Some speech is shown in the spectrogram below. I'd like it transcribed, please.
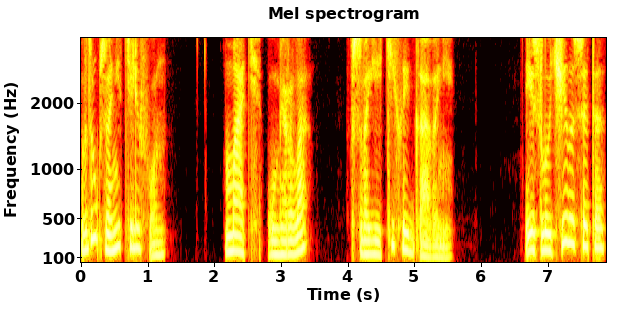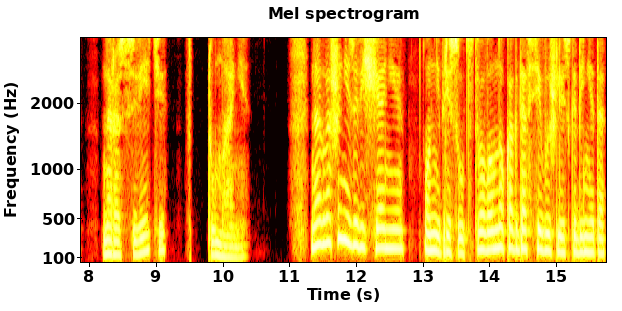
вдруг звонит телефон. Мать умерла в своей тихой гавани. И случилось это на рассвете в тумане. На оглашении завещания он не присутствовал, но когда все вышли из кабинета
